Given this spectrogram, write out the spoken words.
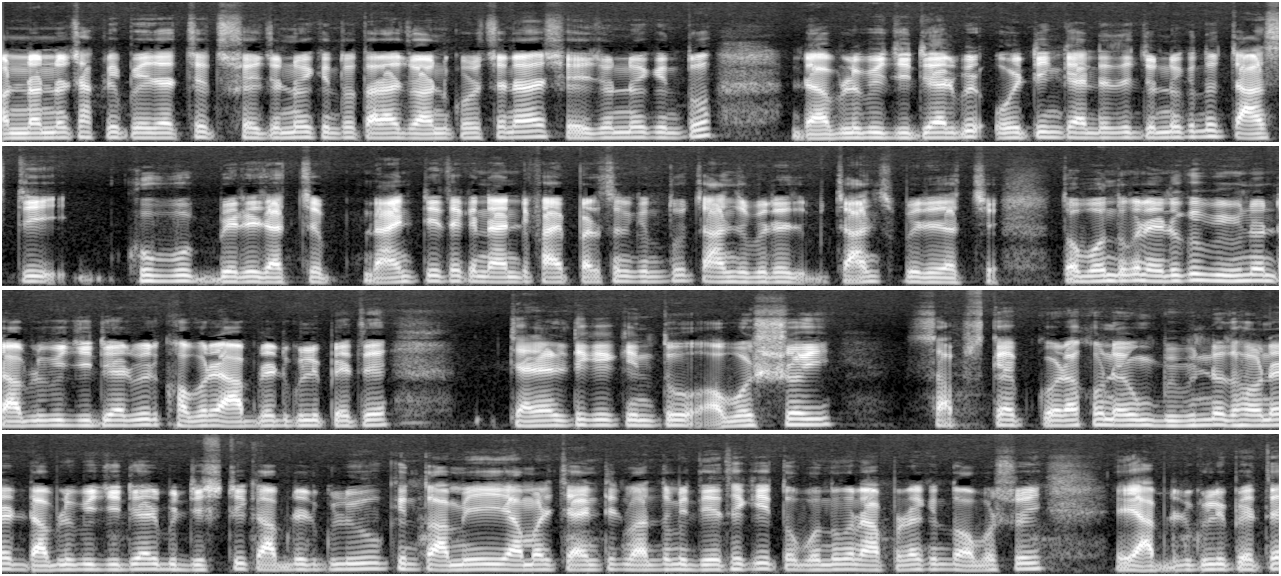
অন্যান্য চাকরি পেয়ে যাচ্ছে সেই জন্যই কিন্তু তারা জয়েন করছে না। সেই জন্যই কিন্তু ডাব্লিউবিজিডিআরবির ওয়েটিং ক্যান্ডিডেটের জন্য কিন্তু চান্সটি খুব বেড়ে যাচ্ছে। নাইনটি থেকে নাইনটি ফাইভ পার্সেন্ট কিন্তু চান্স বেড়ে চান্স বেড়ে যাচ্ছে। তো বন্ধুগণ, এরকম বিভিন্ন ডাব্লিউবিজিডিআরবির খবরের আপডেটগুলি পেতে চ্যানেলটিকে কিন্তু অবশ্যই সাবস্ক্রাইব করে রাখুন এবং বিভিন্ন ধরনের ডাব্লিউবিজিডিআরবি ডিস্ট্রিক্ট আপডেটগুলিও কিন্তু আমি এই আমার চ্যানেলটির মাধ্যমে দিয়ে থাকি। তো বন্ধুগণ, আপনারা কিন্তু অবশ্যই এই আপডেটগুলি পেতে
